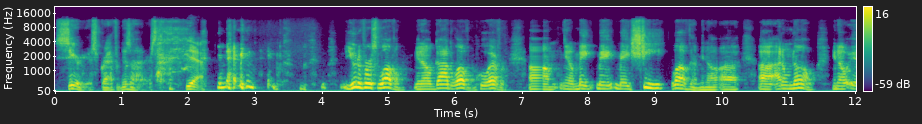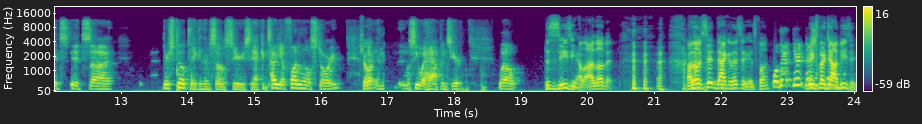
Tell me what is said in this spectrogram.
serious graphic designers yeah i mean universe love them you know god love them whoever um you know may may may she love them you know uh, uh i don't know you know it's it's uh they're still taking themselves seriously. I can tell you a funny little story. Sure. We'll see what happens here. Well, this is easy. I, I love it. I love sitting back and listening. It's fun. Well, there, there, makes my fable. job easy.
